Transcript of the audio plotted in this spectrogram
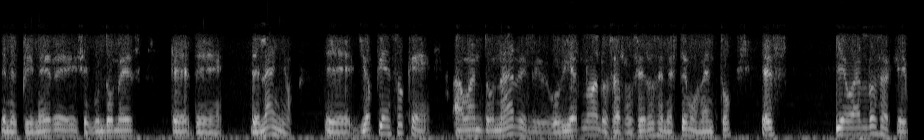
en el primer y eh, segundo mes de, de, del año. Eh, yo pienso que abandonar el gobierno a los arroceros en este momento es llevarlos a que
